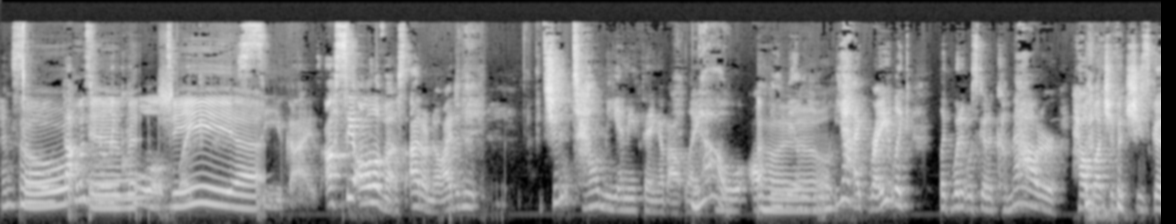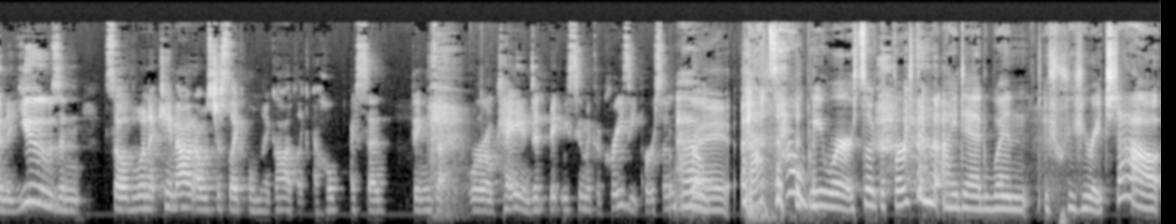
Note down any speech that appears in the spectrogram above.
And so oh, that was really cool. to, like, OMG. see you guys. I'll see all of us. I don't know. I didn't. She didn't tell me anything about like, No. oh, I'll Oh, I email know. you. Yeah, like, right. Like, like when it was going to come out or how much of it she's going to use. And so when it came out, I was just like, oh my god. Like, I hope I said things that were okay and didn't make me seem like a crazy person. Oh, Right. That's how we were. So, like, the first thing that I did when she reached out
